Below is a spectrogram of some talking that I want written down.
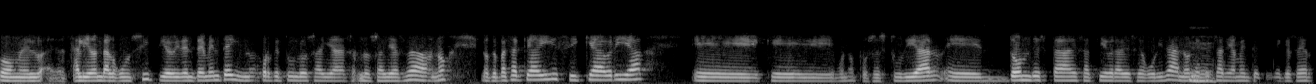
con el, salieron de algún sitio, evidentemente, y no porque tú los hayas, los hayas dado, ¿no? Lo que pasa que ahí sí que habría eh, que, bueno, pues estudiar eh, dónde está esa quiebra de seguridad, no necesariamente tiene que ser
